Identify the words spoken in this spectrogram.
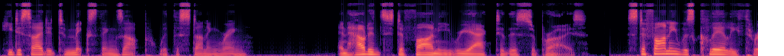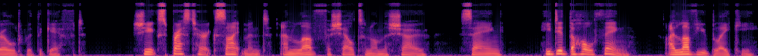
he decided to mix things up with the stunning ring. And how did Stefani react to this surprise? Stefani was clearly thrilled with the gift. She expressed her excitement and love for Shelton on the show, saying, He did the whole thing. I love you, Blakey.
